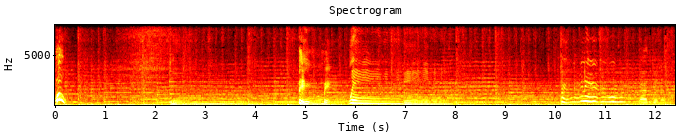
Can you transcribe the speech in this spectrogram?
Woo! Bing, bing, wing. I have to put that.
